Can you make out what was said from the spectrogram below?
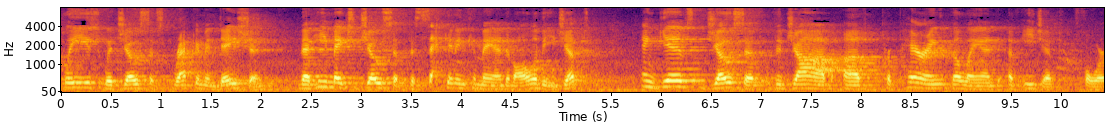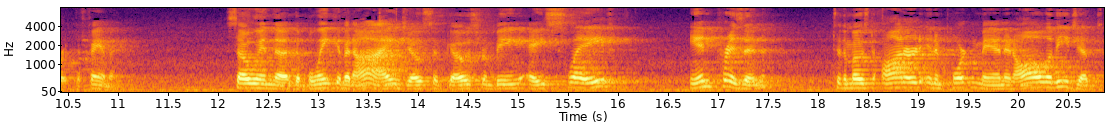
pleased with Joseph's recommendation that he makes Joseph the second in command of all of Egypt and gives Joseph the job of preparing the land of Egypt for the famine. So, in the, the blink of an eye, Joseph goes from being a slave in prison to the most honored and important man in all of Egypt,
